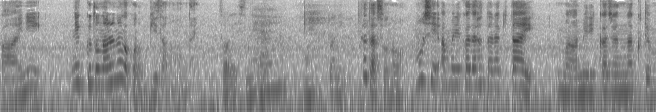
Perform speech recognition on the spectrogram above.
場合にネックとなるのがこのビザの問題。そうですね、本当に。ただそのもしアメリカで働きたい、まあ、アメリカじゃなくても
